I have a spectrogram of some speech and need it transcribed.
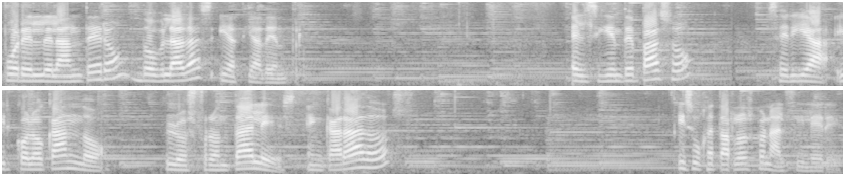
por el delantero dobladas y hacia adentro. El siguiente paso sería ir colocando los frontales encarados y sujetarlos con alfileres.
